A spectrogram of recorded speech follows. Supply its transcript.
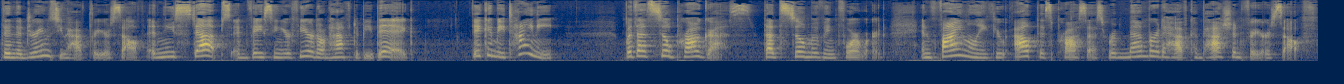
than the dreams you have for yourself. And these steps in facing your fear don't have to be big, they can be tiny, but that's still progress that's still moving forward. And finally, throughout this process, remember to have compassion for yourself.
